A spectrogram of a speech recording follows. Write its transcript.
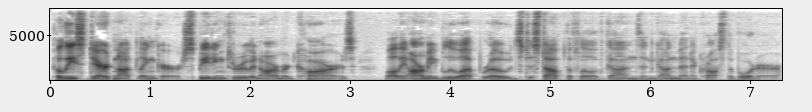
Police dared not linger, speeding through in armored cars, while the army blew up roads to stop the flow of guns and gunmen across the border.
